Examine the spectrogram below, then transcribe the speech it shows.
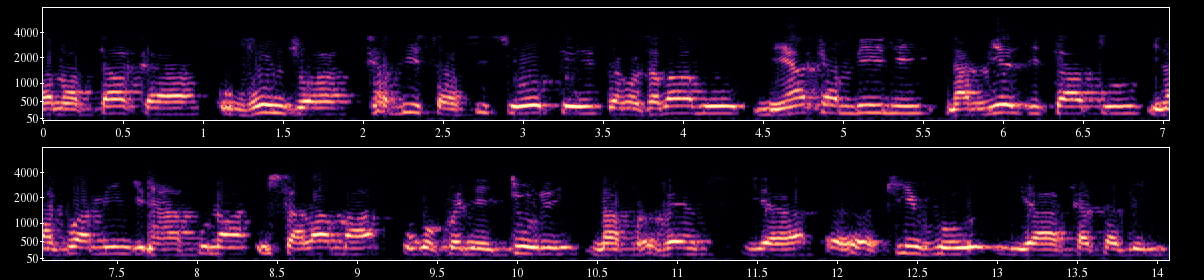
wanataka kuvunjwa kabisa. Sisi wote kwa sababu miaka mbili na miezi tatu inakuwa mingi na hakuna usalama huko kwenye Ituri na province ya uh, Kivu ya kaskazini.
